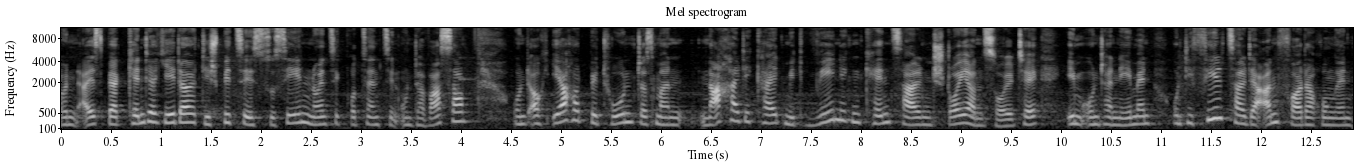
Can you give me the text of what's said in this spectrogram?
Und Eisberg kennt ja jeder, die Spitze ist zu sehen, 90 Prozent sind unter Wasser. Und auch er hat betont, dass man Nachhaltigkeit mit wenigen Kennzahlen steuern sollte im Unternehmen und die Vielzahl der Anforderungen,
